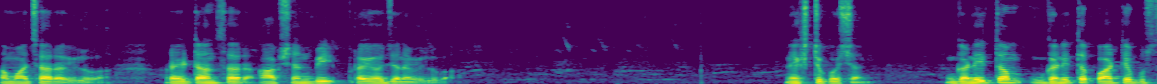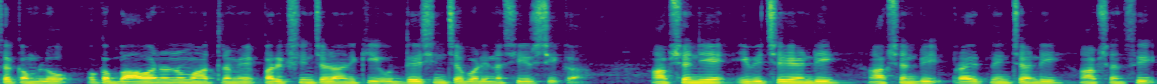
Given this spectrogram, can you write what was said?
సమాచార విలువ. రైట్ ఆన్సర్ ఆప్షన్ బి ప్రయోజన విలువ. Next question. గణితం గణిత పాఠ్యపుస్తకంలో ఒక భావనను మాత్రమే పరీక్షించడానికి ఉద్దేశించబడిన శీర్షిక. ఆప్షన్ ఏ ఇవి చేయండి ఆప్షన్ బి ప్రయత్నించండి ఆప్షన్ సి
